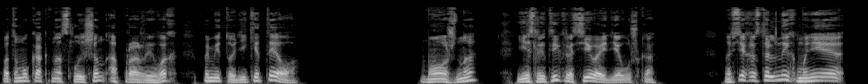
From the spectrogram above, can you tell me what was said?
потому как наслышан о прорывах по методике Тео. — Можно, если ты красивая девушка. На всех остальных мне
